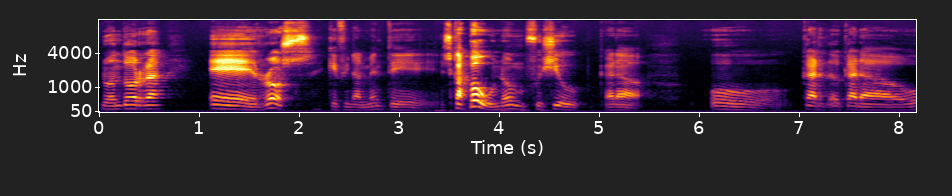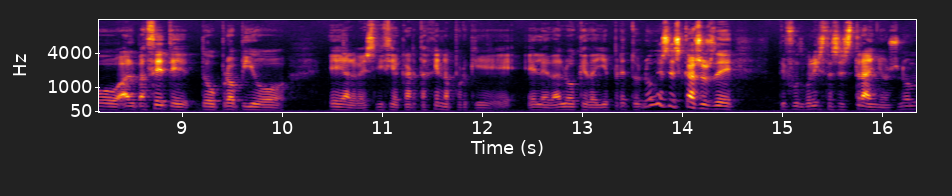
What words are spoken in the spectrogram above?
no Andorra eh, Ross que finalmente escapou, non fuxiu cara o cara, cara o Albacete do propio eh, Alves, dicía Cartagena porque ele dá lo que dalle preto. Non eses casos de de futbolistas extraños. Non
